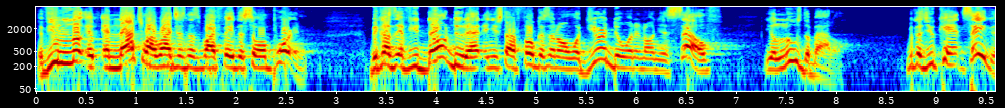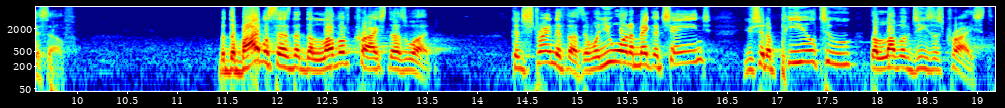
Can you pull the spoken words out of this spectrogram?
If you look, and that's why righteousness by faith is so important. Because if you don't do that and you start focusing on what you're doing and on yourself, you'll lose the battle. Because you can't save yourself. But the Bible says that the love of Christ does what? Constraineth us. And when you want to make a change, you should appeal to the love of Jesus Christ.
